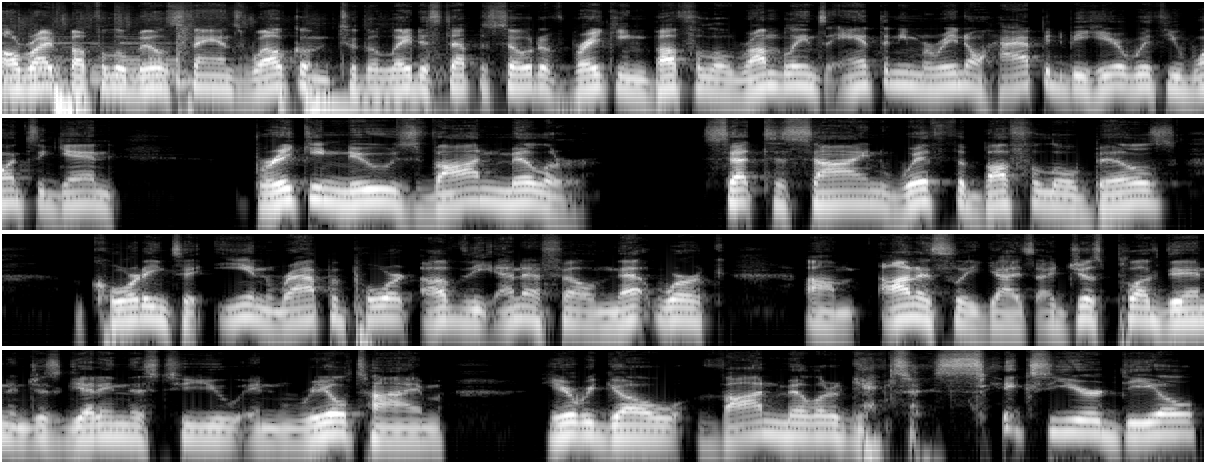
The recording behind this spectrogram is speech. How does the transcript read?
All right, Buffalo Bills fans, welcome to the latest episode of Breaking Buffalo Rumblings. Anthony Marino, happy to be here with you once again. Breaking news Von Miller set to sign with the Buffalo Bills, according to Ian Rapoport of the NFL Network. Um, honestly, guys, I just plugged in and just getting this to you in real time. Here we go. Von Miller gets a six year deal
